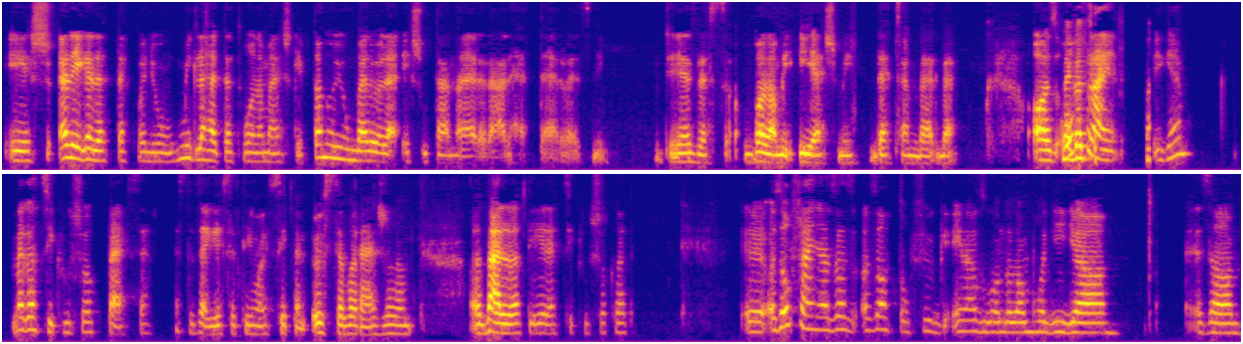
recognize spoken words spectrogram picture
és elégedettek vagyunk, mit lehetett volna másképp tanuljunk belőle, és utána erre rá lehet tervezni. Úgyhogy ez lesz valami ilyesmi decemberben. Az meg offline, a... igen, meg a ciklusok, persze ezt az egészet én majd szépen összevarázsolom, a vállalati életciklusokat. Az offline az, az, az attól függ, én azt gondolom, hogy így a, ez a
